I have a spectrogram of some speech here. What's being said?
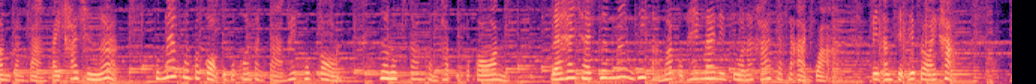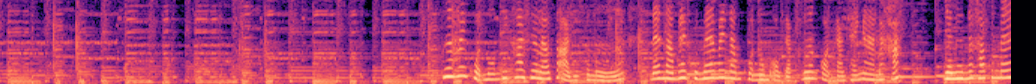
รณ์ต่างๆ ไปฆ่าเชื้อ คุณแม่ควรประกอบอุปกรณ์ต่างๆ ให้ครบก่อน เพื่อลดการสัมผัสอุปกรณ์ และให้ใช้เครื่องนึ่งที่สามารถอบแห้งได้ในตัวนะคะ จะสะอาดกว่า เป็นอันเสร็จเรียบร้อยค่ะเพื่อให้ขวดนมที่ฆ่าเชื้อแล้วสะอาดอยู่เสมอ แนะนำให้คุณแม่ไม่นำขวดนมออกจากเครื่องก่อนการใช้งานนะคะ อย่าลืมนะคะคุณแม่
